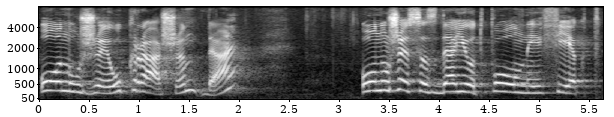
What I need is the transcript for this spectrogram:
он уже украшен, да? Он уже создает полный эффект.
